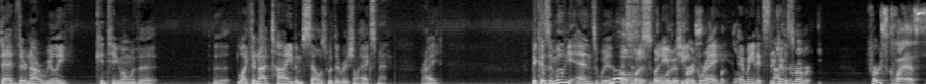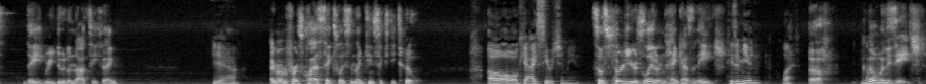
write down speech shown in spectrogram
that they're not really continuing on with the the like they're not tying themselves with the original X Men, right? Because the movie ends with No, this is but- the school of Jean first- Grey. but. I mean, it's Dude, not you the have to school. remember, first class they redo the Nazi thing. Yeah. I remember first class takes place in 1962, Oh, oh, okay. I see what you mean. so it's 30 years later, and Hank hasn't aged. He's a mutant. What? Ugh, nobody's aged.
